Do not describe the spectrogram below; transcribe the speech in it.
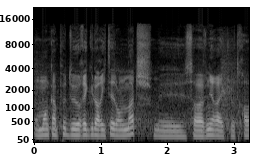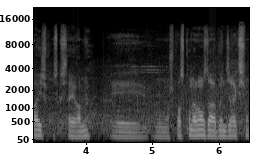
On manque un peu de régularité dans le match, mais ça va venir avec le travail, je pense que ça ira mieux. Et je pense qu'on avance dans la bonne direction.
